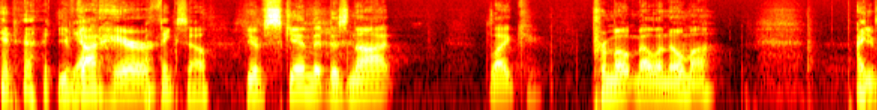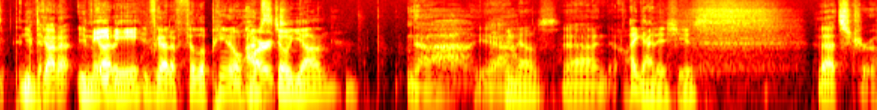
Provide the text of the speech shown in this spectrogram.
You've Yeah, got hair. I think so. You have skin that does not like promote melanoma. I, You've, you've got a you've maybe. Got, you've got a Filipino heart. I'm still young. Nah, yeah. Who knows? I know. I got issues. That's true.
